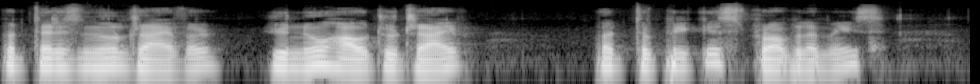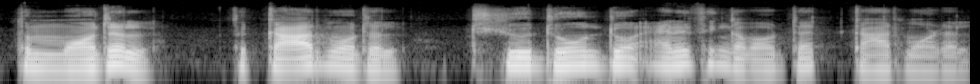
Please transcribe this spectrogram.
but there is no driver. You know how to drive, but the biggest problem is the model, the car model. You don't know anything about that car model.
